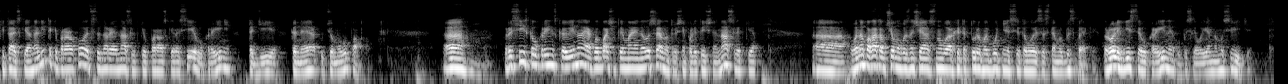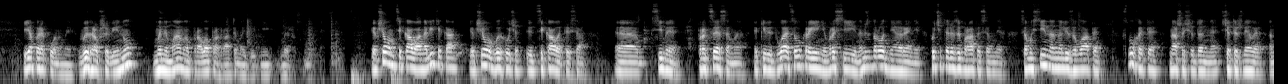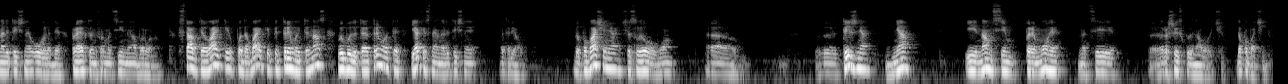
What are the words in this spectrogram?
китайські аналітики прораховують сценарії наслідків поразки Росії в Україні та дії КНР у цьому випадку. Е, Російсько-українська війна, як ви бачите, має не лише внутрішньополітичні наслідки. Е, Вона багато в чому визначає основи архітектури майбутньої світової системи безпеки, ролі місця України у післявоєнному світі. І я переконаний, вигравши війну, ми не маємо права програти майбутній мир. Якщо вам цікава аналітика, якщо ви хочете цікавитися е, всіми процесами, які відбуваються в Україні, в Росії, на міжнародній арені, хочете розібратися в них, самостійно аналізувати, слухайте наші щоденні щотижневі аналітичні огляди проекту інформаційна оборона. Ставте лайки, вподобайки, підтримуйте нас, ви будете отримувати якісний аналітичний матеріал. До побачення, щасливого вам е, е, тижня, дня і нам всім перемоги над цією е, рашистською наволоччю. До побачення.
